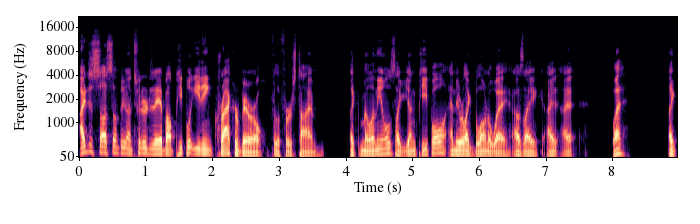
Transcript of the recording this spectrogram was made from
I just saw something on Twitter today about people eating Cracker Barrel for the first time, like millennials, like young people, and they were like blown away. I was like, I, I, what? Like,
